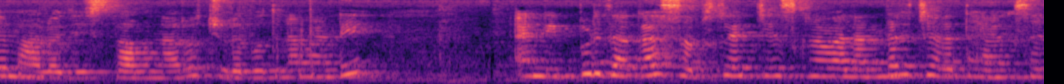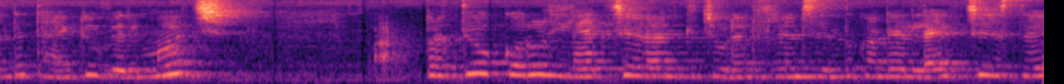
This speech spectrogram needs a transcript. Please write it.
ఏం ఆలోచిస్తూ ఉన్నారో చూడబోతున్నామండి. అండ్ ఇప్పుడు దాకా సబ్స్క్రైబ్ చేసుకున్న వాళ్ళందరూ చాలా థ్యాంక్స్ అండి. థ్యాంక్ యూ వెరీ మచ్ ప్రతి ఒక్కరు లైక్ చేయడానికి చూడండి ఫ్రెండ్స్ ఎందుకంటే లైక్ చేస్తే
